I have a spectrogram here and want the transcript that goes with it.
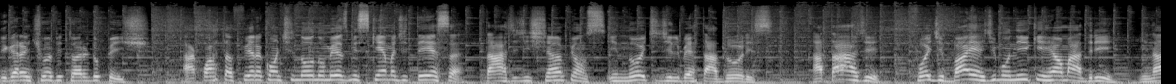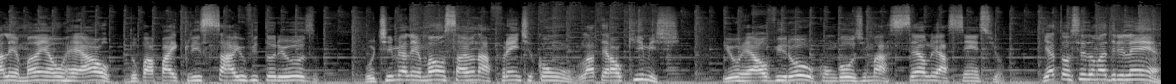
e garantiu a vitória do Peixe. A quarta-feira continuou no mesmo esquema de terça, tarde de Champions e noite de Libertadores. A tarde foi de Bayern de Munique e Real Madrid, e na Alemanha o Real do Papai Cris saiu vitorioso. O time alemão saiu na frente com o lateral Kimmich e o Real virou com gols de Marcelo e Asensio. E a torcida madrilenha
